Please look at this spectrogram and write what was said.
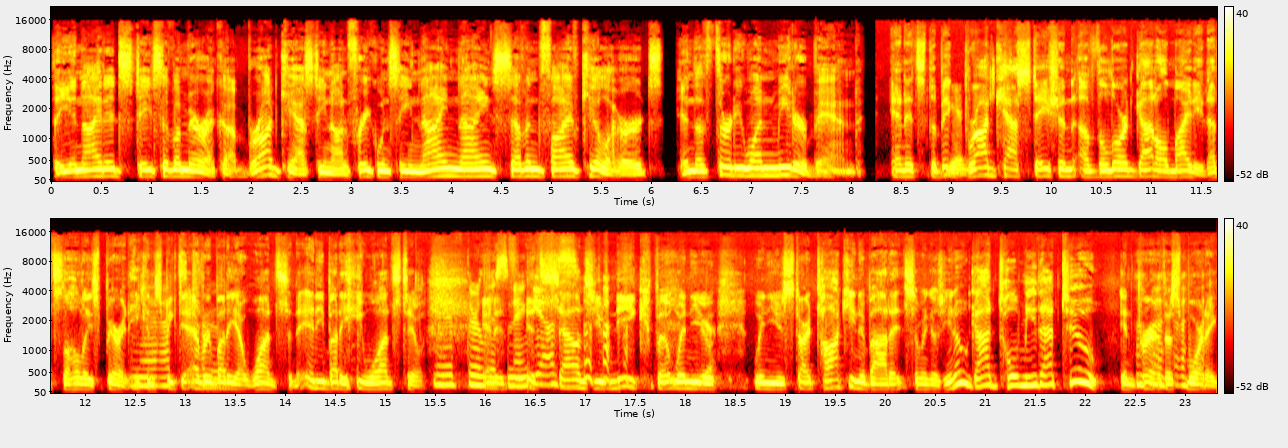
the United States of America, broadcasting on frequency 9975 kilohertz in the 31 meter band and it's the big yeah. broadcast station of the Lord God Almighty. That's the Holy Spirit. He yeah, can speak to everybody true. at once and anybody he wants to. If they're and listening, it, it yes. sounds unique, but when you when you start talking about it, someone goes, "You know, God told me that too in prayer this morning,"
